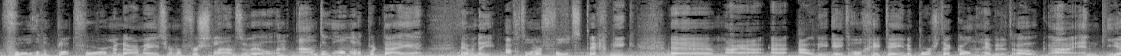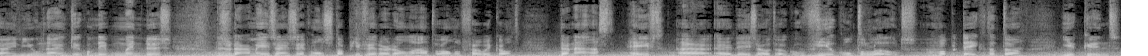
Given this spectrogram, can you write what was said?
volgende platform. En daarmee zeg maar, verslaan ze wel een aantal andere partijen. Hebben die 800 volt techniek. Uh, nou ja, uh, Audi e-tron GT en de Porsche Taycan hebben het ook. Ah, en Kia en Hyundai natuurlijk op dit moment dus. Dus daarmee zijn ze echt wel een stapje verder dan een aantal andere fabrikanten. Daarnaast heeft deze auto ook een vehicle to load. En wat betekent dat dan? Je kunt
